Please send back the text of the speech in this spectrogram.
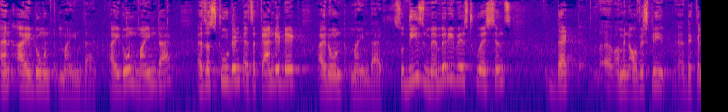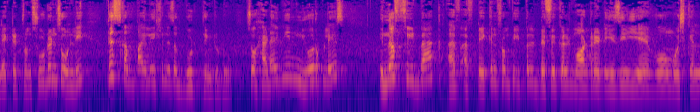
And i don't mind that. I don't mind that. As a student as a candidate i don't mind that. So these memory based questions that uh, i mean obviously uh, they collected from students only this compilation is a good thing to do. So had i been in your place enough feedback I've, I've taken from people difficult moderate easy ye wo mushkil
